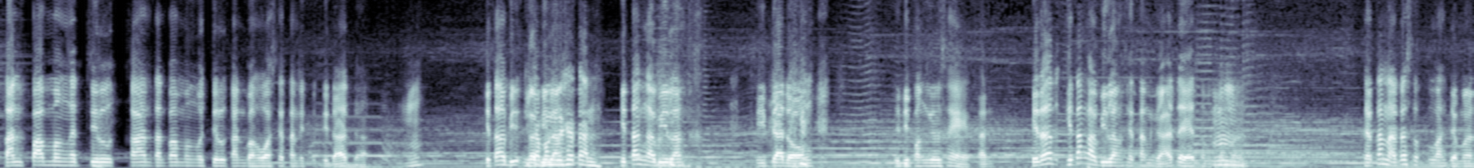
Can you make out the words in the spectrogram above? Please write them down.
tanpa mengecilkan tanpa mengecilkan bahwa setan itu tidak ada. Hmm. kita bi- Kita nggak bilang panggil setan. kita nggak bilang tidak dong. Jadi panggil setan kita kita nggak bilang setan nggak ada ya teman-teman. Setan ada setelah zaman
